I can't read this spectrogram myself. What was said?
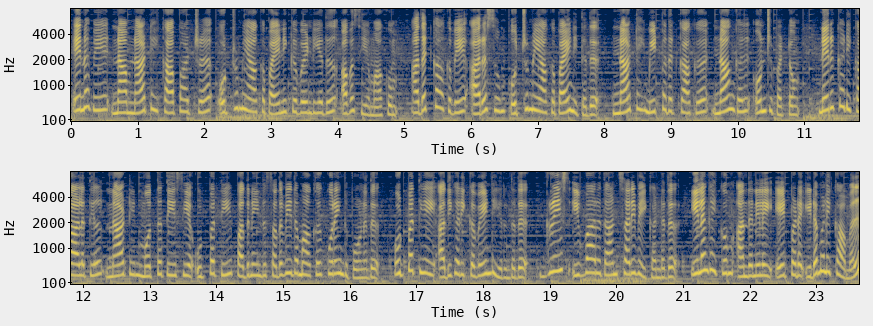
எனவே நாம் நாட்டை காப்பாற்ற ஒற்றுமையாக பயணிக்க வேண்டியது அவசியமாகும். அதற்காகவே அரசும் ஒற்றுமையாக பயணித்தது. நாட்டை மீட்பதற்காக நாங்கள் ஒன்றுபட்டோம். நெருக்கடி காலத்தில் நாட்டின் மொத்த தேசிய உற்பத்தி பதினைந்து சதவீதமாக குறைந்து போனது. உற்பத்தியை அதிகரிக்க வேண்டியிருந்தது. கிரீஸ் இவ்வாறுதான் சரிவை கண்டது. இலங்கைக்கும் அந்த நிலை ஏற்பட இடமளிக்காமல்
